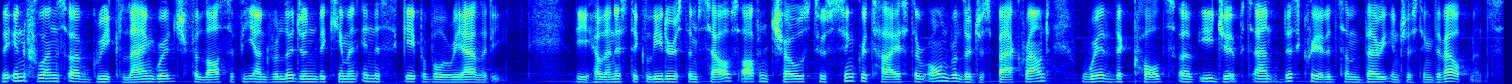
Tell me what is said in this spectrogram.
the influence of Greek language, philosophy, and religion became an inescapable reality. The Hellenistic leaders themselves often chose to syncretize their own religious background with the cults of Egypt, and this created some very interesting developments.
